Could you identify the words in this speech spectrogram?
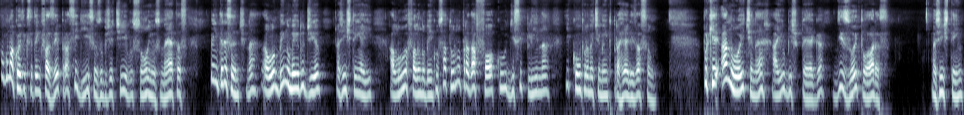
alguma coisa que você tem que fazer para seguir seus objetivos, sonhos, metas. Bem interessante, né? Bem no meio do dia, a gente tem aí a Lua falando bem com Saturno para dar foco, disciplina e comprometimento para a realização. Porque à noite, né, aí o bicho pega, 18 horas, a gente tem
